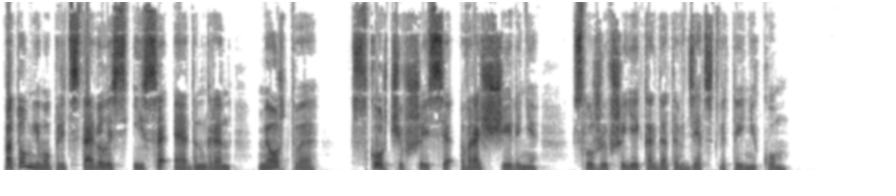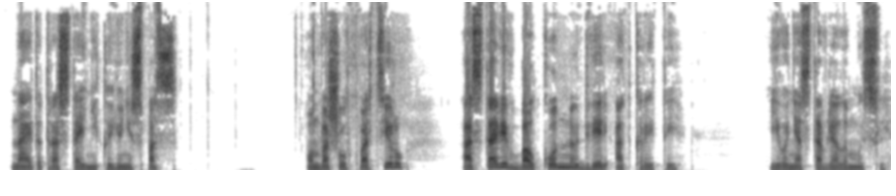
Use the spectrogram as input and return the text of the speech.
Потом ему представилась Иса Эденгрен, мертвая, скорчившаяся в расщелине, служившая ей когда-то в детстве тайником. На этот раз тайник ее не спас. Он вошел в квартиру, оставив балконную дверь открытой. Его не оставляла мысль.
